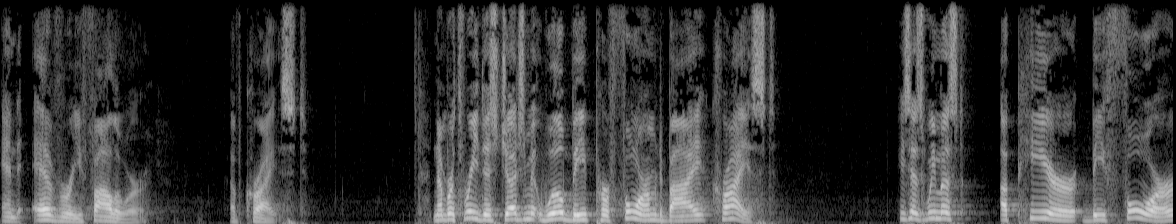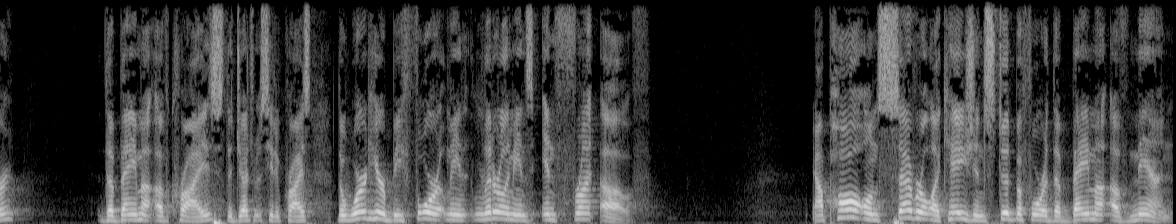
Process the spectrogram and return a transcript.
and every follower of Christ. Number three, this judgment will be performed by Christ. He says we must appear before the Bema of Christ, the judgment seat of Christ. The word here before mean, literally means in front of. Now, Paul on several occasions stood before the Bema of men,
